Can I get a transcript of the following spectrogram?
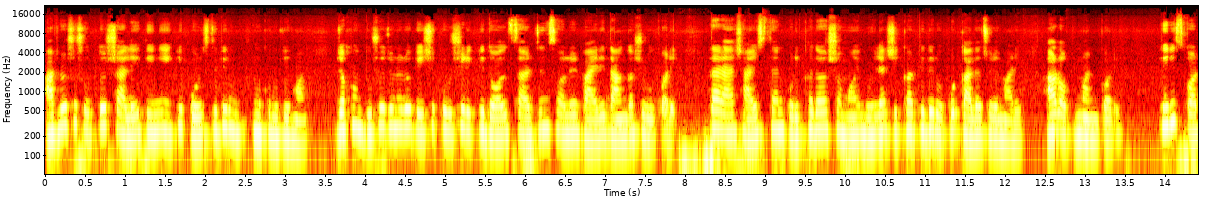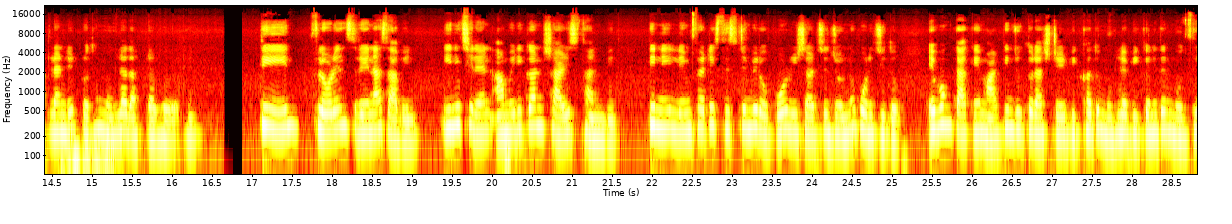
আঠারোশো সত্তর সালে তিনি একটি পরিস্থিতির মুখোমুখি হন, যখন দুশো জনেরও বেশি পুরুষের একটি দল সার্জেন্স হলের বাইরে দাঙ্গা শুরু করে। তারা সাহিস্থান পরীক্ষা দেওয়ার সময় মহিলা শিক্ষার্থীদের ওপর কাদা ছুঁড়ে মারে, আর অপমান করে। তিনি স্কটল্যান্ডের প্রথম মহিলা ডাক্তার হয়ে ওঠেন। তিন, ফ্লোরেন্স রেনা সাবিন। ইনি ছিলেন আমেরিকান শারীরস্থানবিদ তিনি লিমফ্যাটিক সিস্টেমের ওপর রিসার্চের জন্য পরিচিত এবং তাকে মার্কিন যুক্তরাষ্ট্রের বিখ্যাত মহিলা বিজ্ঞানীদের মধ্যে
